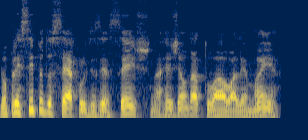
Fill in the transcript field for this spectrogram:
No princípio do século XVI, na região da atual Alemanha,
